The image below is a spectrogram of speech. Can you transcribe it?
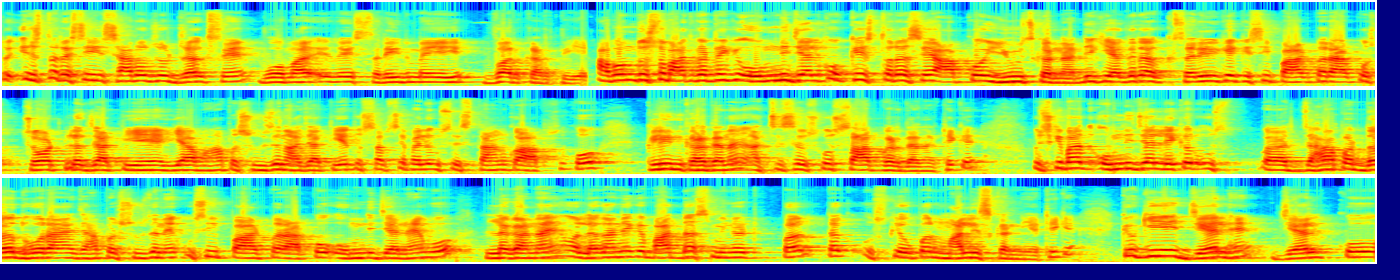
तो इस तरह से सारों जो ड्रग्स हैं, वो हमारे शरीर में वर्क करती है। अब हम दोस्तों बात करते हैं कि ओमनी जेल को किस तरह से आपको यूज़ करना है। देखिए, अगर शरीर के किसी पार्ट पर आपको चोट लग जाती है या वहाँ पर सूजन आ जाती है तो सबसे पहले उस स्थान को आपको क्लीन कर देना है, अच्छे से उसको साफ़ कर देना है, ठीक है? उसके बाद ओमनी जेल लेकर उस जहाँ पर दर्द हो रहा है, जहाँ पर सूजन है, उसी पार्ट पर आपको ओमनी जेल है वो लगाना है और लगाने के बाद 10 मिनट पर तक उसके ऊपर मालिश करनी है, ठीक है? क्योंकि ये जेल है, जेल को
